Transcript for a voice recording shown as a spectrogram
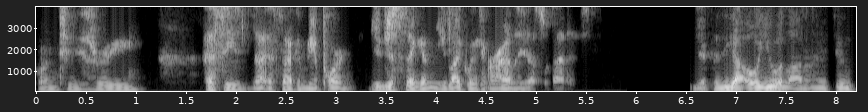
One, two, three. SC's not, it's not going to be important. You're just thinking you like Lincoln Riley. That's what that is. yeah, because he got OU a lot on here too.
